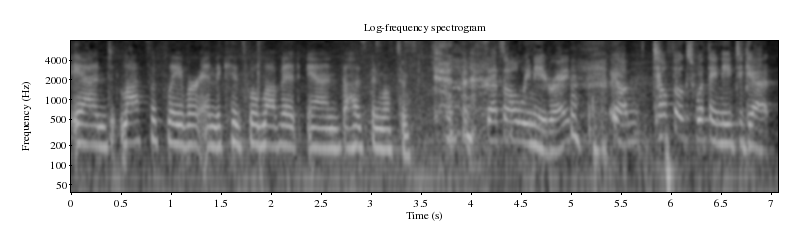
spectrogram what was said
and lots of flavor, and the kids will love it, and the husband will too. That's all we need, right? Um, tell folks what they need to get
